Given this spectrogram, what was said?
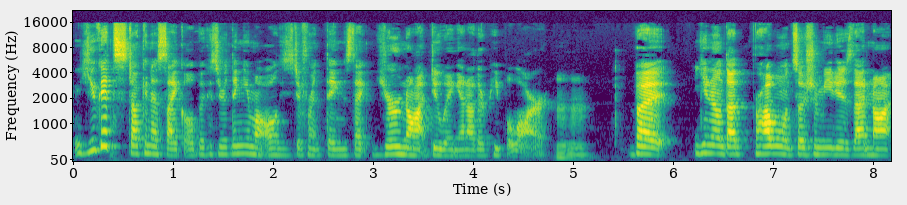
you get stuck in a cycle because you're thinking about all these different things that you're not doing and other people are. mhm. But, you know, that problem with social media is that not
